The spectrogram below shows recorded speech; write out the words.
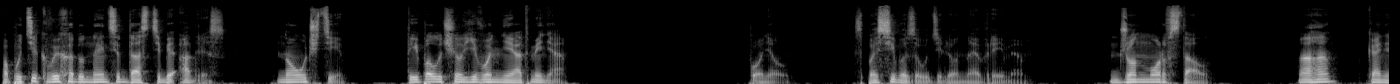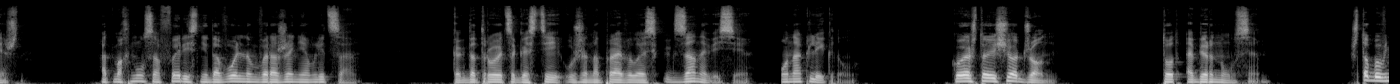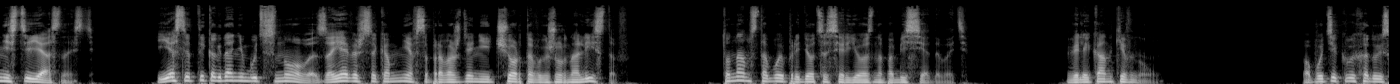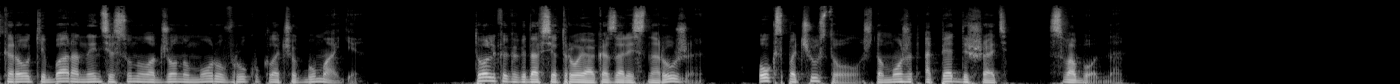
по пути к выходу Нэнси даст тебе адрес. Но учти, ты получил его не от меня». «Понял. Спасибо за уделенное время». Джон Мор встал. «Ага, конечно». Отмахнулся Ферри с недовольным выражением лица. Когда троица гостей уже направилась к занавеси, он окликнул. «Кое-что еще, Джон!» Тот обернулся. «Чтобы внести ясность, если ты когда-нибудь снова заявишься ко мне в сопровождении чертовых журналистов, то нам с тобой придется серьезно побеседовать». Великан кивнул. По пути к выходу из караоке-бара Нэнси сунула Джону Мору в руку клочок бумаги. Только когда все трое оказались снаружи, Окс почувствовал, что может опять дышать свободно.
